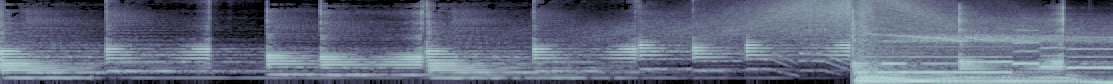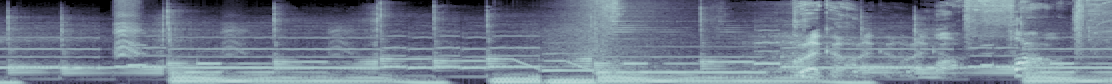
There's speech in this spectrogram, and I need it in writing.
Gregor, my father.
